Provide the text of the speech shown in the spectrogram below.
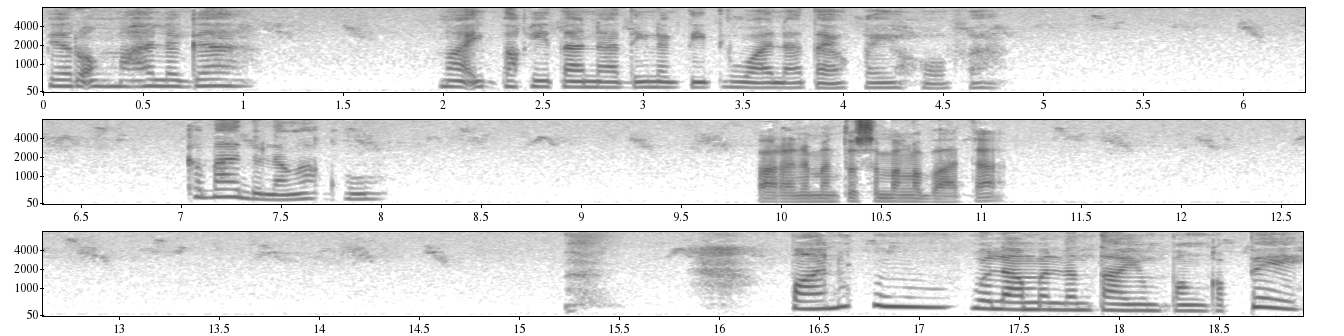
Pero ang mahalaga, maipakita nating nagtitiwala tayo kay Hova. Kabado lang ako. Para naman to sa mga bata. Paano kung wala man lang tayong pangkape?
